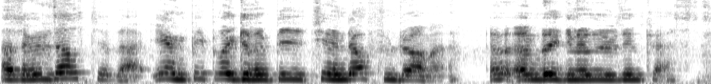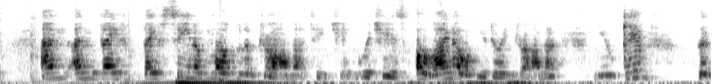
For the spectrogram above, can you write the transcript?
as a result of that, young people are going to be turned off from drama. And, and mm. they're going to lose interest. and and they've they've seen a model of drama teaching, which is oh I know what you do in drama. You give the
